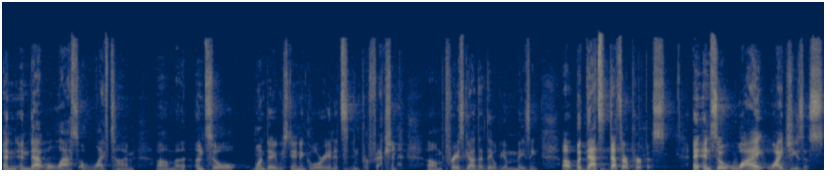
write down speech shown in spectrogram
And, and that will last a lifetime um, until one day we stand in glory and it's in perfection. Um, praise God, that day will be amazing. Uh, but that's, that's our purpose. And, and, so, why, why Jesus?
